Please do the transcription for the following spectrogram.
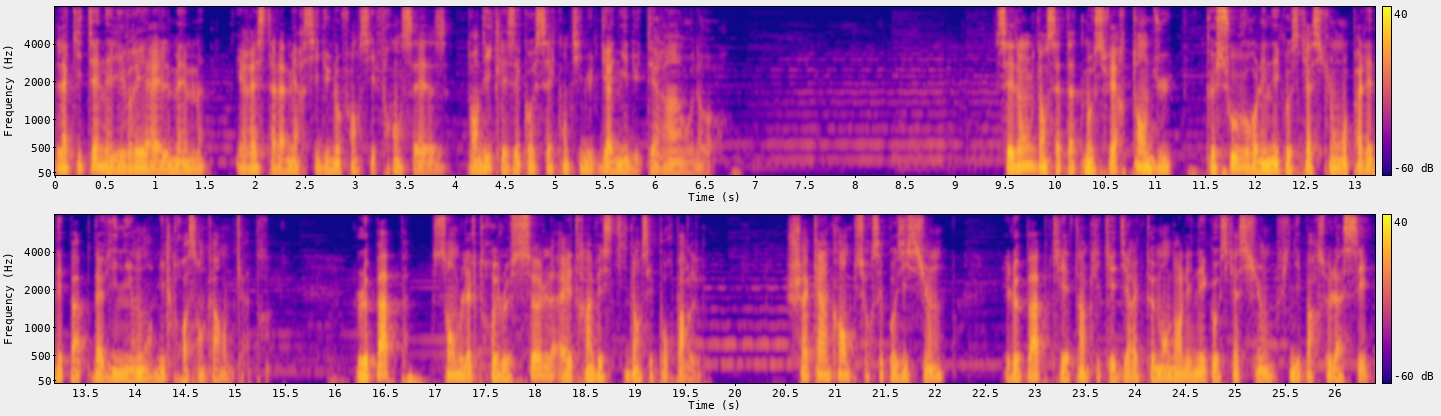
L'Aquitaine est livrée à elle-même et reste à la merci d'une offensive française, tandis que les Écossais continuent de gagner du terrain au nord. C'est donc dans cette atmosphère tendue que s'ouvrent les négociations au Palais des Papes d'Avignon en 1344. Le pape semble être le seul à être investi dans ces pourparlers. Chacun campe sur ses positions, et le pape qui est impliqué directement dans les négociations finit par se lasser,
